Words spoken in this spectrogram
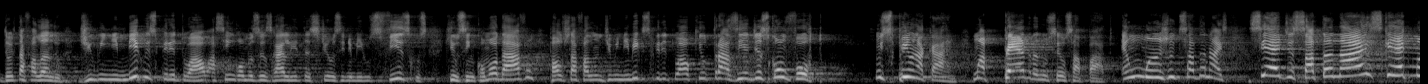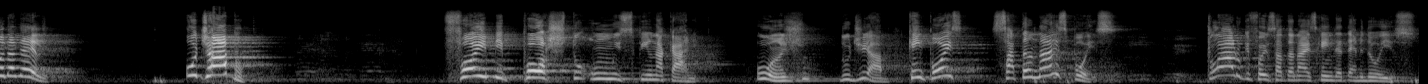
Então ele está falando de um inimigo espiritual, assim como os israelitas tinham os inimigos físicos que os incomodavam. Paulo está falando de um inimigo espiritual que o trazia desconforto. Um espinho na carne, uma pedra no seu sapato. É um anjo de Satanás. Se é de Satanás, quem é que manda nele? O diabo. Foi-me posto um espinho na carne. O anjo do diabo. Quem pôs? Satanás pôs. Claro que foi Satanás quem determinou isso.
